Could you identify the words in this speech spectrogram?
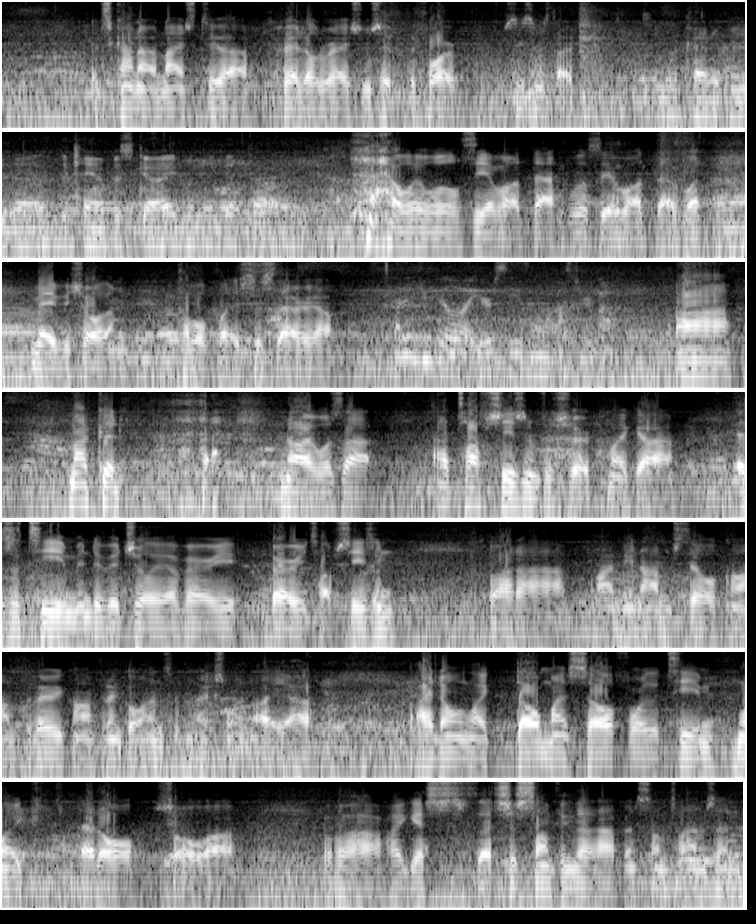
it's kind of nice to uh, create a relationship before season starts. So you'll kind of be the, the campus guide when they get there. we'll, we'll see about that. We'll see about that, but maybe show them a couple places there. Yeah. How did you feel about your season last year? Uh, not good. no, it was a, a tough season for sure. Like uh, as a team, individually, a very, very tough season. But uh, I mean, I'm still conf- very confident going into the next one. I, uh, I don't like doubt myself or the team like at all. So uh, uh, I guess that's just something that happens sometimes. And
